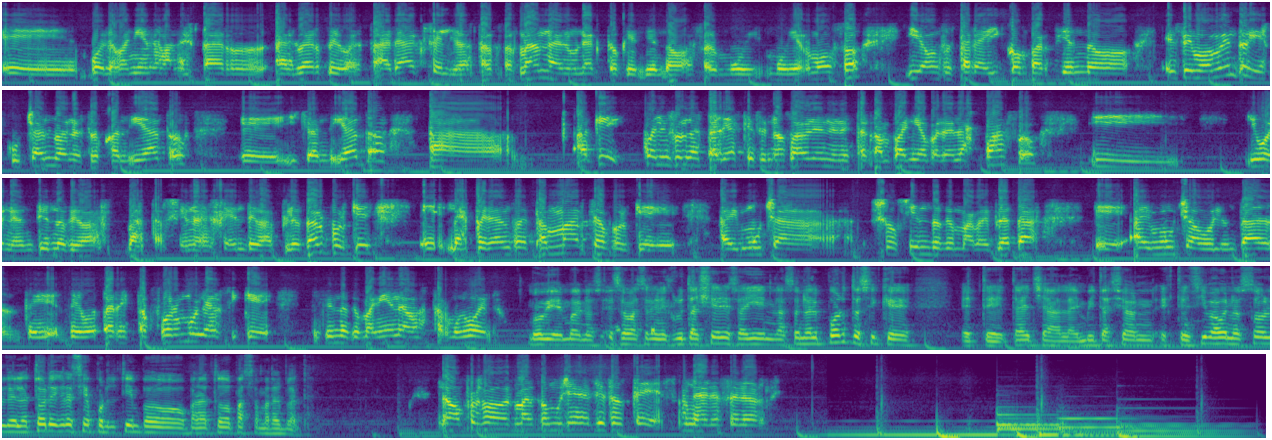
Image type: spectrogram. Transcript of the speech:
eh, bueno, mañana van a estar Alberto y va a estar Axel y va a estar Fernanda en un acto que entiendo va a ser muy, muy hermoso y vamos a estar ahí compartiendo ese momento y escuchando a nuestros candidatos eh, y candidatas a a qué, cuáles son las tareas que se nos abren en esta campaña para las PASO y, y bueno, entiendo que va, a estar llena de gente, va a explotar porque eh, la esperanza está en marcha, porque hay mucha, yo siento que en Mar del Plata eh, hay mucha voluntad de, votar esta fórmula, así que entiendo que mañana va a estar muy bueno. Muy bien, bueno, eso va a ser en el Club Talleres, ahí en la zona del puerto, así que este, está hecha la invitación extensiva. Bueno, Sol de la Torre, gracias por tu tiempo para todo Pasa Mar del Plata. No, por favor, Marco, muchas gracias a ustedes. Un abrazo enorme.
